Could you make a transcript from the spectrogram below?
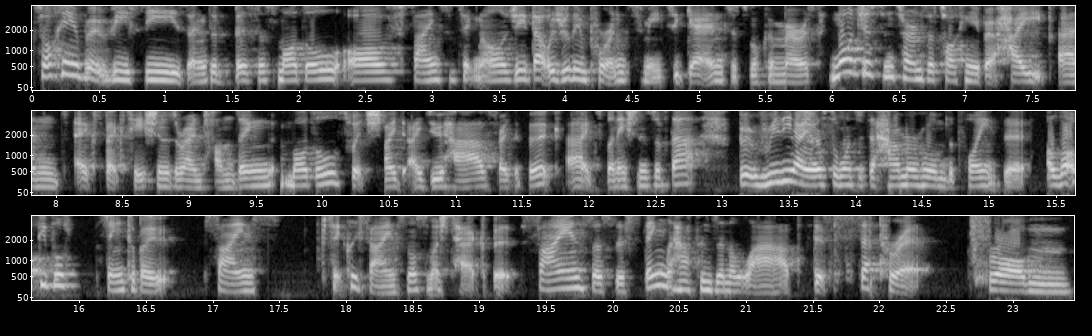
talking about VCs and the business model of science and technology, that was really important to me to get into Smoke and Mirrors, not just in terms of talking about hype and expectations around funding models, which I, I do have for the book, uh, explanations of that. But really, I also wanted to hammer home the point that a lot of people think about science particularly science, not so much tech, but science as this thing that happens in a lab that's separate from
